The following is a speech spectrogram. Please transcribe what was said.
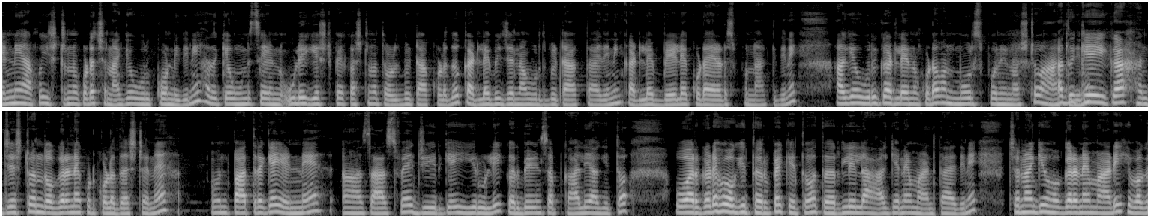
ಎಣ್ಣೆ ಹಾಕು ಇಷ್ಟನ್ನು ಕೂಡ ಚೆನ್ನಾಗಿ ಹುರ್ಕೊಂಡಿದ್ದೀನಿ. ಅದಕ್ಕೆ ಹುಣಸೆ ಹಣ್ಣು, ಹುಳಿಗೆ ಎಷ್ಟು ಬೇಕು ಅಷ್ಟನ್ನು ತೊಳೆದ್ಬಿಟ್ಟು ಹಾಕ್ಕೊಳ್ಳೋದು ಕಡಲೆ ಬೀಜನ ಹುರಿದ್ಬಿಟ್ಟು ಹಾಕ್ತಾ ಇದ್ದೀನಿ. ಕಡಲೆ ಬೇಳೆ ಕೂಡ ಎರಡು ಸ್ಪೂನ್ ಹಾಕಿದ್ದೀನಿ. ಹಾಗೆ ಹುರಿಗಡ್ಲೆನೂ ಕೂಡ ಒಂದು ಮೂರು ಸ್ಪೂನಿನಷ್ಟು ಅದಕ್ಕೆ ಈಗ ಜಸ್ಟ್ ಒಂದು ಒಗ್ಗರಣೆ ಕೊಟ್ಕೊಳ್ಳೋದು ಅಷ್ಟೇ ಒಂದು ಪಾತ್ರೆಗೆ ಎಣ್ಣೆ ಸಾಸಿವೆ, ಜೀರಿಗೆ, ಈರುಳ್ಳಿ, ಕರಿಬೇವಿನ ಸೊಪ್ಪು ಖಾಲಿ ಆಗಿತ್ತು. ಹೊರಗಡೆ ಹೋಗಿ ತರಬೇಕಿತ್ತು, ತರಲಿಲ್ಲ ಹಾಗೇ ಮಾಡ್ತಾ ಇದ್ದೀನಿ. ಚೆನ್ನಾಗಿ ಒಗ್ಗರಣೆ ಮಾಡಿ ಇವಾಗ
